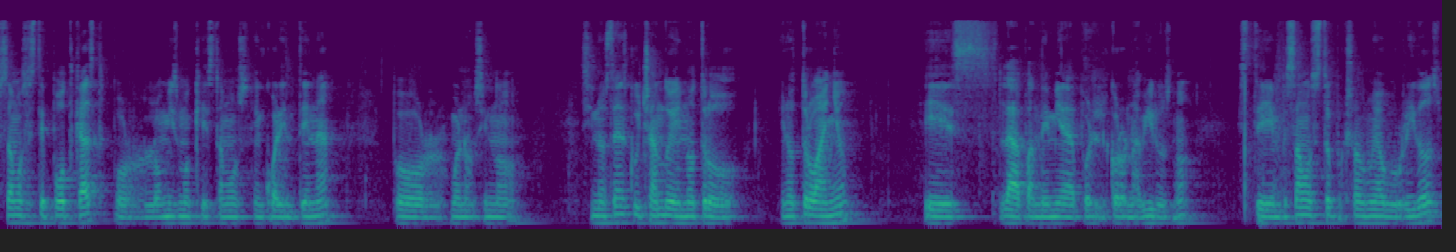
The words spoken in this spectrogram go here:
estamos este podcast por lo mismo que estamos en cuarentena. Por, bueno, si no, si nos están escuchando en otro, en otro año, es la pandemia por el coronavirus, ¿no? Este, empezamos esto porque estamos muy aburridos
